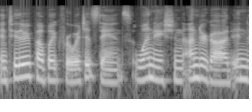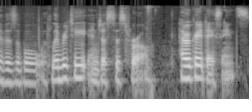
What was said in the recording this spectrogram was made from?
and to the republic for which it stands, one nation under God, indivisible, with liberty and justice for all. Have a great day, Saints.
